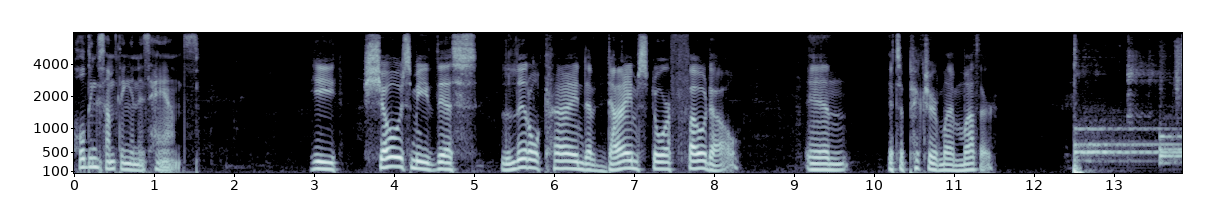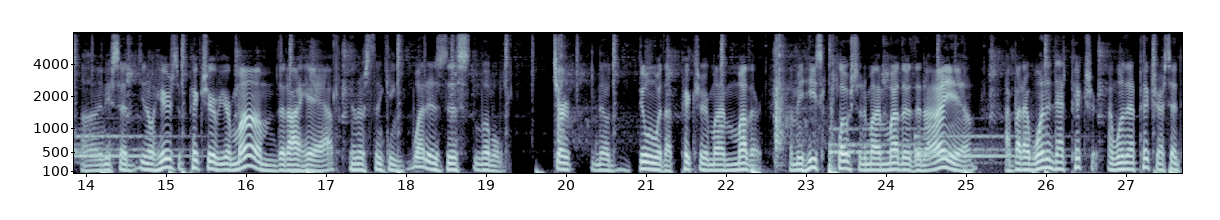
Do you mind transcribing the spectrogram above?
holding something in his hands he shows me this little kind of dime store photo, and it's a picture of my mother. Uh, and he said, You know, here's a picture of your mom that I have. And I was thinking, What is this little jerk, you know, doing with a picture of my mother? I mean, he's closer to my mother than I am, uh, but I wanted that picture. I wanted that picture. I said,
